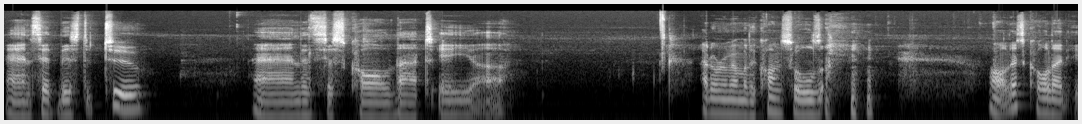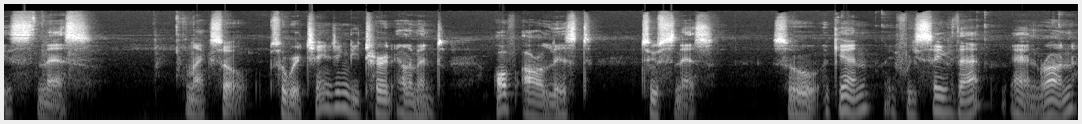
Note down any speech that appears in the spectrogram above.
and set this to 2. And let's just call that a. Uh, I don't remember the consoles. oh, let's call that a SNES. Like so. So we're changing the third element of our list to SNES. So again, if we save that and run,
